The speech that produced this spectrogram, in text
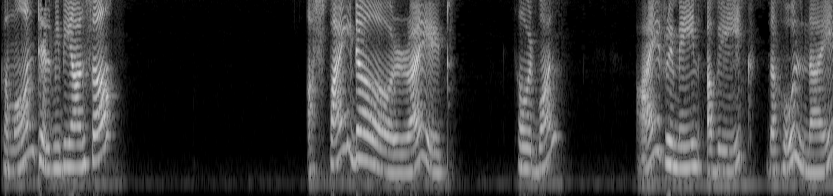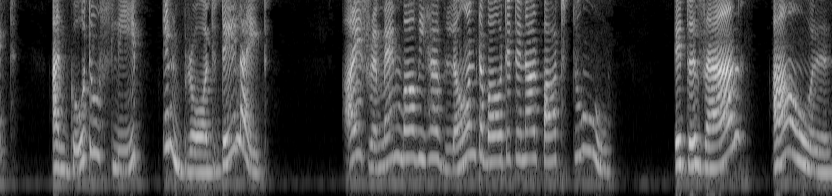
Come on, tell me the answer. A spider, right. Third one. I remain awake the whole night and go to sleep in broad daylight. I remember we have learnt about it in our part 2. It is an owl.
